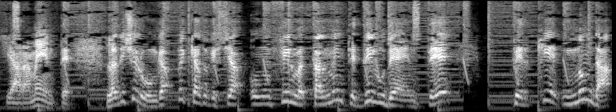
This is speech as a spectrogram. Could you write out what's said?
chiaramente, la dice lunga, peccato che sia un film talmente deludente perché non dà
